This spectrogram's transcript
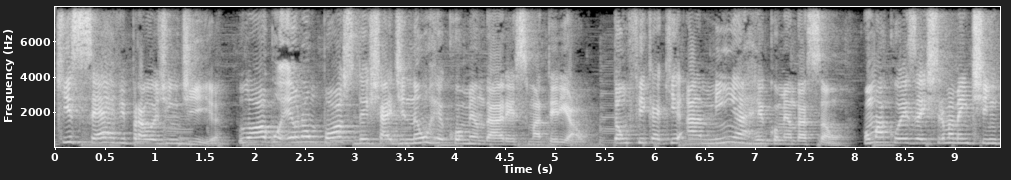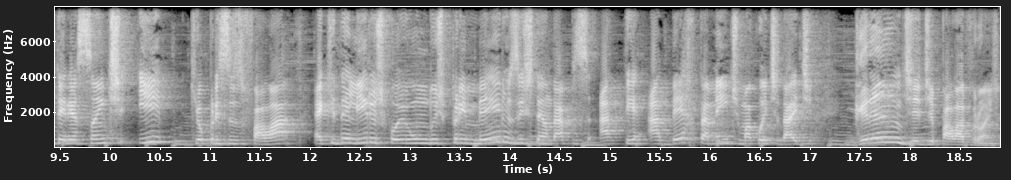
que serve para hoje em dia. Logo, eu não posso deixar de não recomendar esse material. Então fica aqui a minha recomendação. Uma coisa extremamente interessante e que eu preciso falar é que Delírios foi um dos primeiros stand-ups a ter abertamente uma quantidade grande de palavrões.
